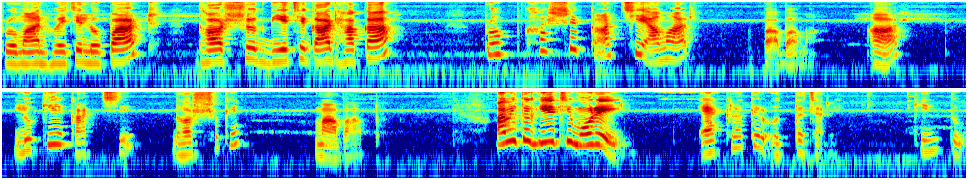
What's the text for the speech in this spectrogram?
প্রমাণ হয়েছে লোপাট, ধর্ষক দিয়েছে গা ঢাকা। প্রকাশ্যে কাঁদছে আমার বাবা মা আর লুকিয়ে কাটছে ধর্ষকের মা বাপ। আমি তো গিয়েছি মরেই এক রাতের অত্যাচারে। কিন্তু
